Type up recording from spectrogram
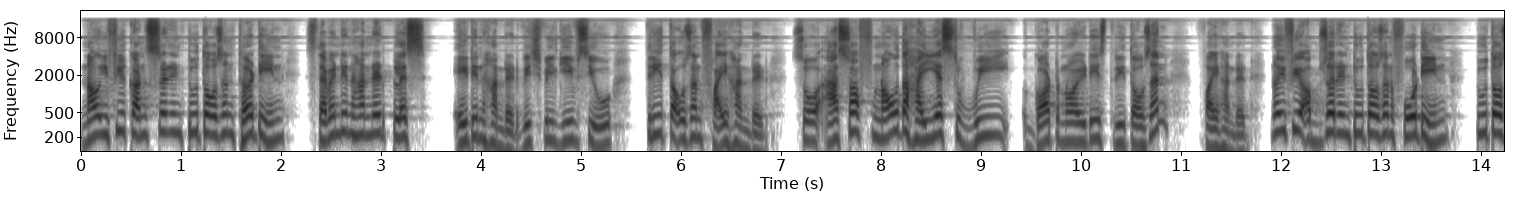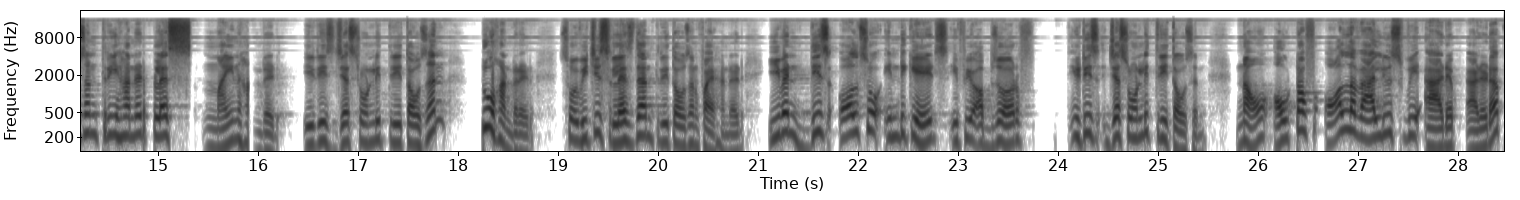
now if you consider in 2013 1700 plus 1800 which will gives you 3500 so as of now the highest we got to know it is 3500 now if you observe in 2014 2300 plus 900 it is just only 3200 so which is less than 3500 even this also indicates if you observe it is just only 3000 now out of all the values we added added up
